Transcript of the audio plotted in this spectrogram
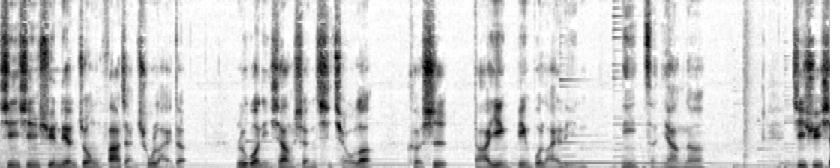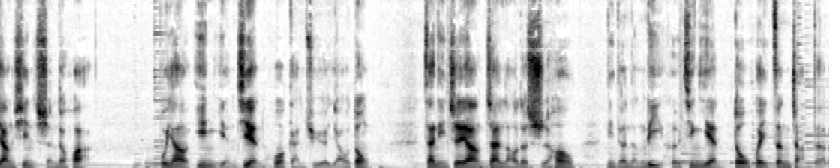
信心训练中发展出来的。如果你向神祈求了，可是答应并不来临，你怎样呢？继续相信神的话，不要因眼见或感觉摇动。在你这样站牢的时候，你的能力和经验都会增长的。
